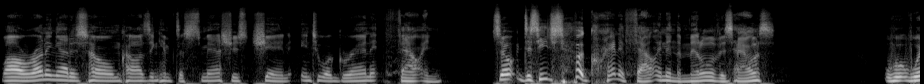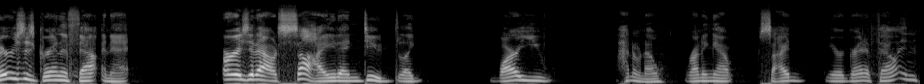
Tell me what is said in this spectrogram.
while running at his home, causing him to smash his chin into a granite fountain so does he just have a granite fountain in the middle of his house? Where is his granite fountain at? Or is it outside? And dude, like, why are you, I don't know, running outside near a granite fountain?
